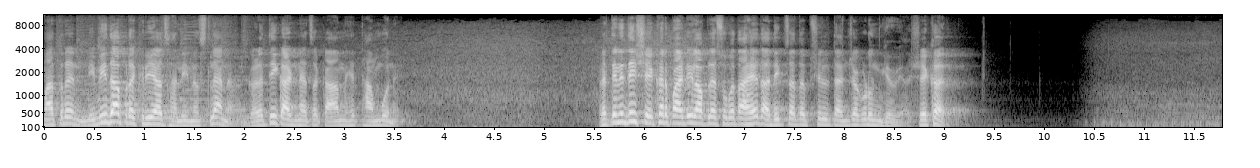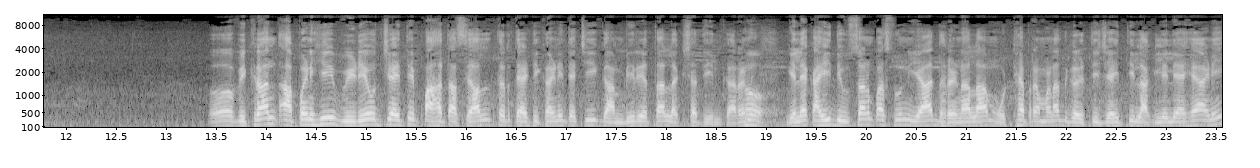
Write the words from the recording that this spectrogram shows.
मात्र निविदा प्रक्रिया झाली नसल्यानं गळती काढण्याचं काम हे थांबू नये प्रतिनिधी शेखर पाटील आपल्यासोबत आहेत. अधिकचा तपशील त्यांच्याकडून घेऊया. शेखर. विक्रांत आपण ही व्हिडिओ जे आहे ते पाहत असाल तर त्या ठिकाणी त्याची गांभीर्यता लक्षात येईल कारण हो. गेल्या काही दिवसांपासून या धरणाला मोठ्या प्रमाणात गळती जी आहे ती लागलेली आहे आणि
